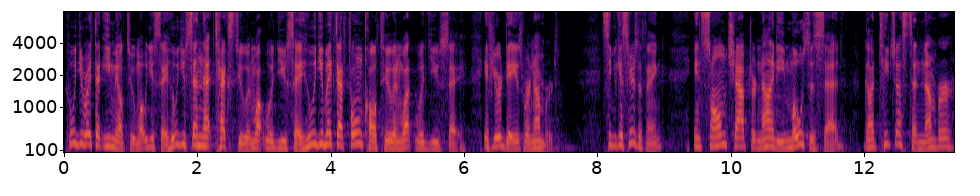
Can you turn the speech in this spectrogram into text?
Who would you write that email to and what would you say? Who would you send that text to and what would you say? Who would you make that phone call to and what would you say if your days were numbered? See, because here's the thing in Psalm chapter 90, Moses said, God, teach us to number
